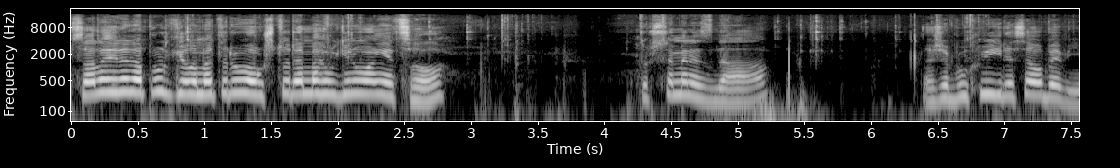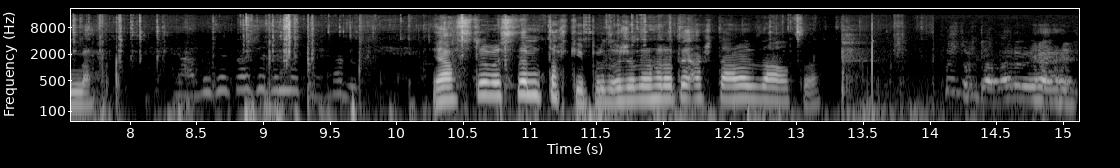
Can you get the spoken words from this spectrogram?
Psali 1,5 kilometru a už to jdeme hodinu a něco. Tož se mi nezdá. Takže Bůh ví, kde se objevíme. Já bych řekla, že jdeme k hradu. Já si to myslím taky, protože ten hrad je až táhle v dálce. Proč to kameruješ?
